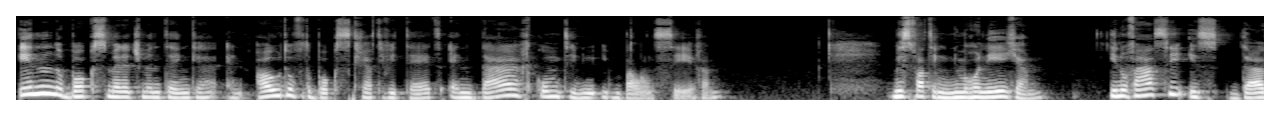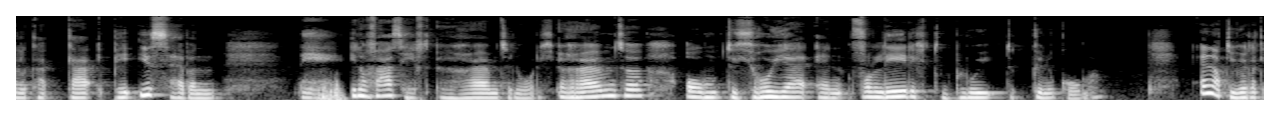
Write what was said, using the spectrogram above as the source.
in de box management denken en out of the box creativiteit en daar continu in balanceren. Misvatting nummer 9. Innovatie is duidelijke KPI's hebben. Nee, innovatie heeft ruimte nodig. Ruimte om te groeien en volledig tot bloei te kunnen komen. En natuurlijk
